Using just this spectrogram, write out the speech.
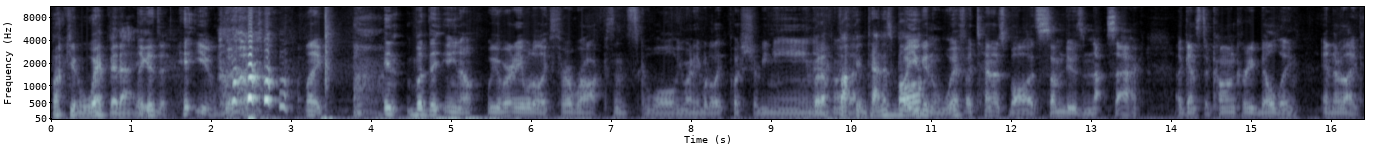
fucking whip it at They you. They get to hit you with it. like, in but the you know we weren't able to like throw rocks in school. We weren't able to like push or be mean. but a anything like fucking tennis ball. But you can whiff a tennis ball at some dude's nutsack against a concrete building, and they're like,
